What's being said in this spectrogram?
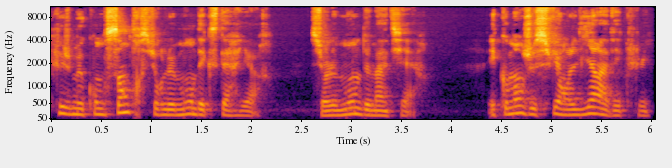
plus je me concentre sur le monde extérieur sur le monde de matière et comment je suis en lien avec lui.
